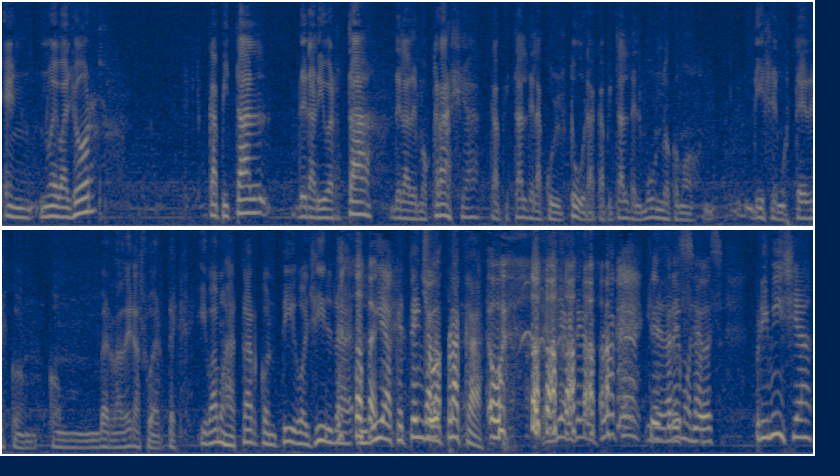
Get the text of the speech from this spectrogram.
en Nueva York, capital de la libertad, de la democracia, capital de la cultura, capital del mundo, como dicen ustedes con, con verdadera suerte. Y vamos a estar contigo, Gilda, el día que tenga la placa. Oh. El día que tenga la placa y Qué le daremos la primicia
